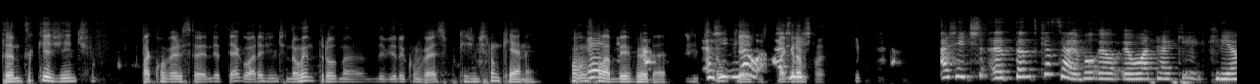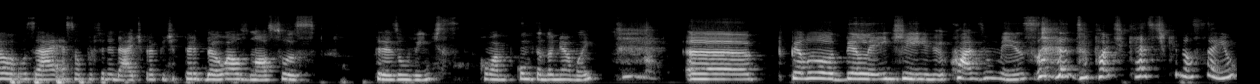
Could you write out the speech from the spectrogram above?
Tanto que a gente tá conversando e até agora a gente não entrou na devida conversa porque a gente não quer, né? Vamos é, falar bem a verdade. A gente, a não gente, quer, não, a gente tá a gravando. Gente, a gente, é, tanto que assim, ó, eu, eu, eu até que, queria usar essa oportunidade para pedir perdão aos nossos três ouvintes, como contando a minha mãe. Uh, pelo delay de quase um mês do podcast que não saiu,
